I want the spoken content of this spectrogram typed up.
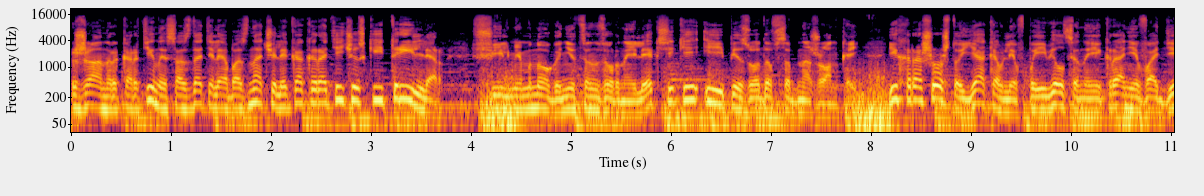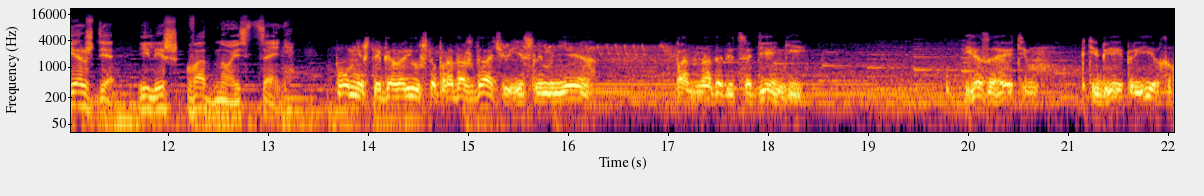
Жанр картины создатели обозначили как эротический триллер. В фильме много нецензурной лексики и эпизодов с обнаженкой. И хорошо, что Яковлев появился на экране в одежде и лишь в одной сцене. Помнишь, ты говорил, что продашь дачу, если мне понадобятся деньги. Я за этим к тебе и приехал.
